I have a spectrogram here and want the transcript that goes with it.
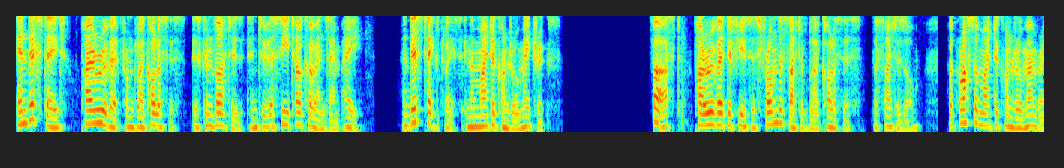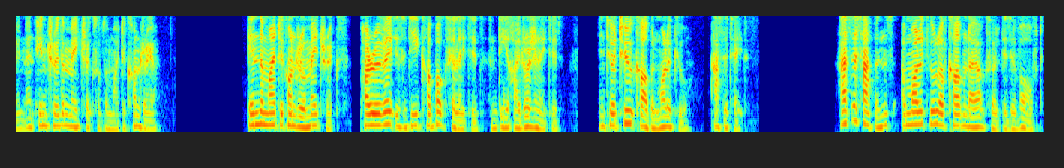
In this stage, pyruvate from glycolysis is converted into acetyl coenzyme A, and this takes place in the mitochondrial matrix. First, pyruvate diffuses from the site of glycolysis, the cytosol, across the mitochondrial membrane and into the matrix of the mitochondria. In the mitochondrial matrix, pyruvate is decarboxylated and dehydrogenated into a two-carbon molecule, acetate. As this happens, a molecule of carbon dioxide is evolved,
